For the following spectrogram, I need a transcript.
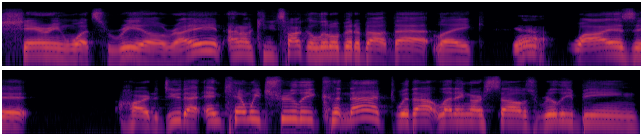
sharing what's real, right? I don't. Can you talk a little bit about that? Like, Yeah. why is it hard to do that? And can we truly connect without letting ourselves really being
